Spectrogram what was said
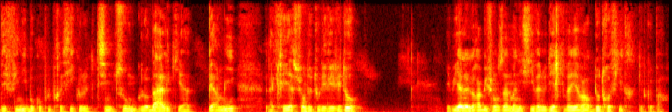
défini, beaucoup plus précis que le tsimtsum global qui a permis la création de tous les végétaux. Et bien le Rabbi Zalman ici va nous dire qu'il va y avoir d'autres filtres quelque part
